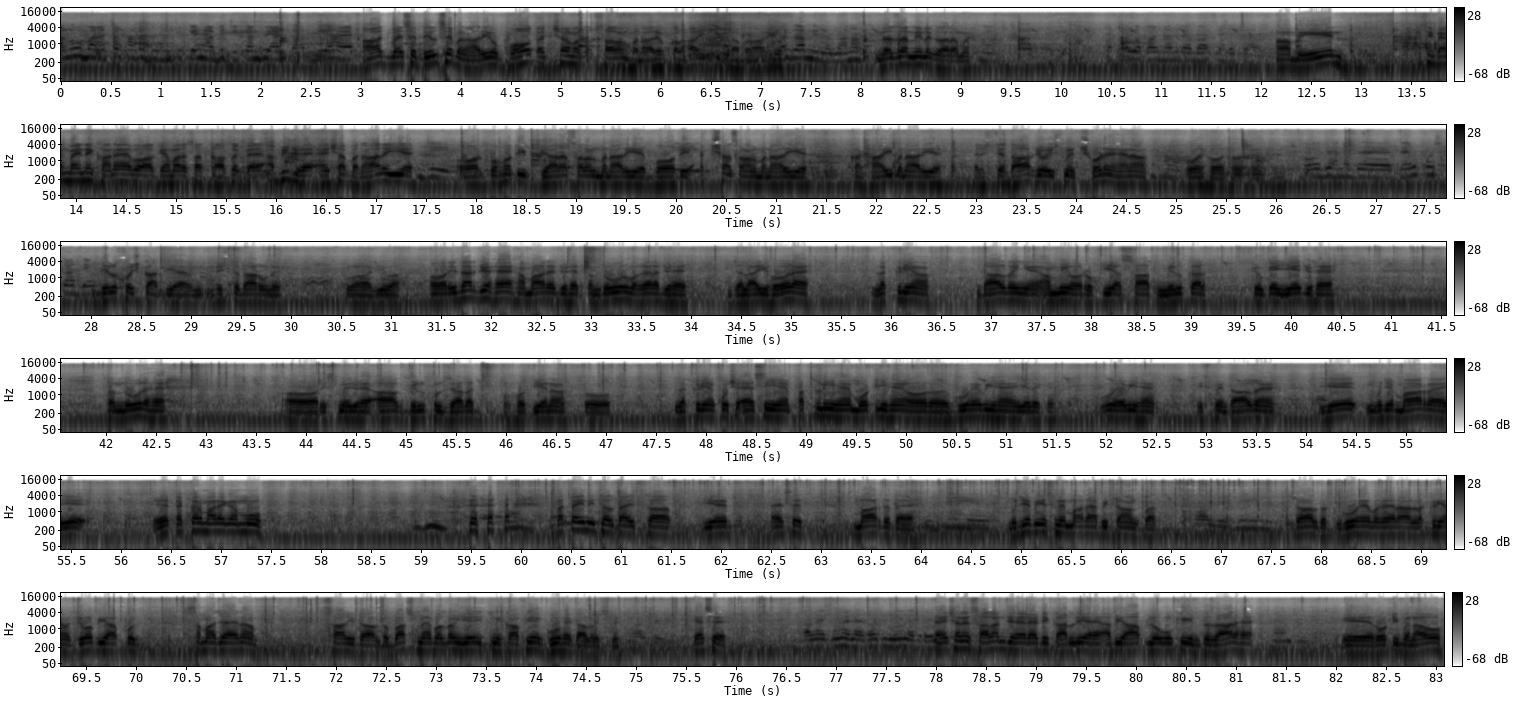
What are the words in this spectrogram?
आलू हमारे अच्छे खासे भून चुके हैं अभी चिकन भी ऐड कर दिया है। आज वैसे दिल से बना रही हो बहुत अच्छा मतलब सालन बना रही हो कढ़ाई की तरह बना रही हो। नज़र नहीं लगा ना नज़र नहीं लगा रहा मैं। हाँ बस अल्लाह पाक नज़र बात से बचाए आमीन। किसी बहन भाई ने खाना है वो आके हमारे साथ खा सकता है। अभी जो है ऐशा बना रही है और बहुत ही प्यारा सालन बना रही है बहुत ही अच्छा सालन बना रही है कढ़ाई बना रही है। रिश्तेदार जो इसमें छोड़े हैं ना ओए होए। वो है ना दिल खुश कर दिल खुश कर दिया है रिश्तेदारों ने। वाह जी वाह। और इधर जो है हमारे जो है तंदूर वगैरह जो है जलाई हो रहा है। लकड़ियाँ डाल रही हैं अम्मी और रुकिया साथ मिलकर। क्योंकि ये जो है तंदूर है और इसमें जो है आग बिल्कुल ज़्यादा होती है ना तो लकड़ियाँ कुछ ऐसी हैं पतली हैं मोटी हैं और गुहे भी हैं ये देखें गुहे भी हैं इसमें डाल रहे हैं। ये मुझे मार रहा है ये ये टक्कर मारेगा मुँह। पता ही नहीं चलता इसका ये ऐसे मार देता है। मुझे भी इसने मारा अभी टांग पर। डाल दो गोहे वगैरह लकड़ियाँ जो भी आपको समझ आए ना सारी डाल दो बस मैं बोलता हूँ ये इतनी काफ़ी है गोहे डालो इसमें। कैसे? कल है गुहे ले रोटी नहीं लग रही। ऐशा ने सालन जो है रेडी कर लिया है। अभी आप लोगों की इंतज़ार है ये रोटी बनाओ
